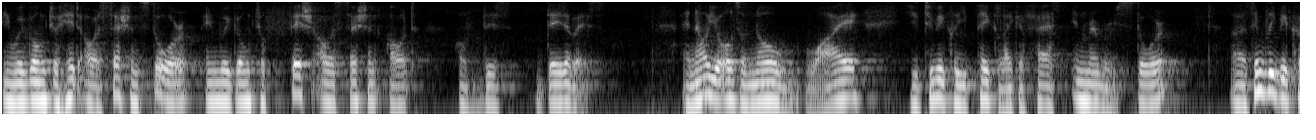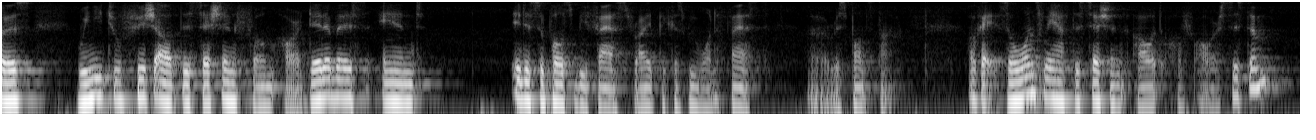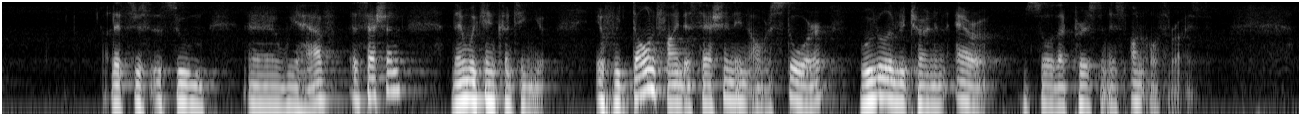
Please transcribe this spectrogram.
and we're going to hit our session store and we're going to fish our session out of this database. And now you also know why you typically pick like a fast in-memory store, uh, simply because we need to fish out this session from our database and it is supposed to be fast, right? Because we want a fast uh, response time. Okay, so once we have the session out of our system, let's just assume uh, we have a session, then we can continue. If we don't find a session in our store, we will return an error, so that person is unauthorized.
